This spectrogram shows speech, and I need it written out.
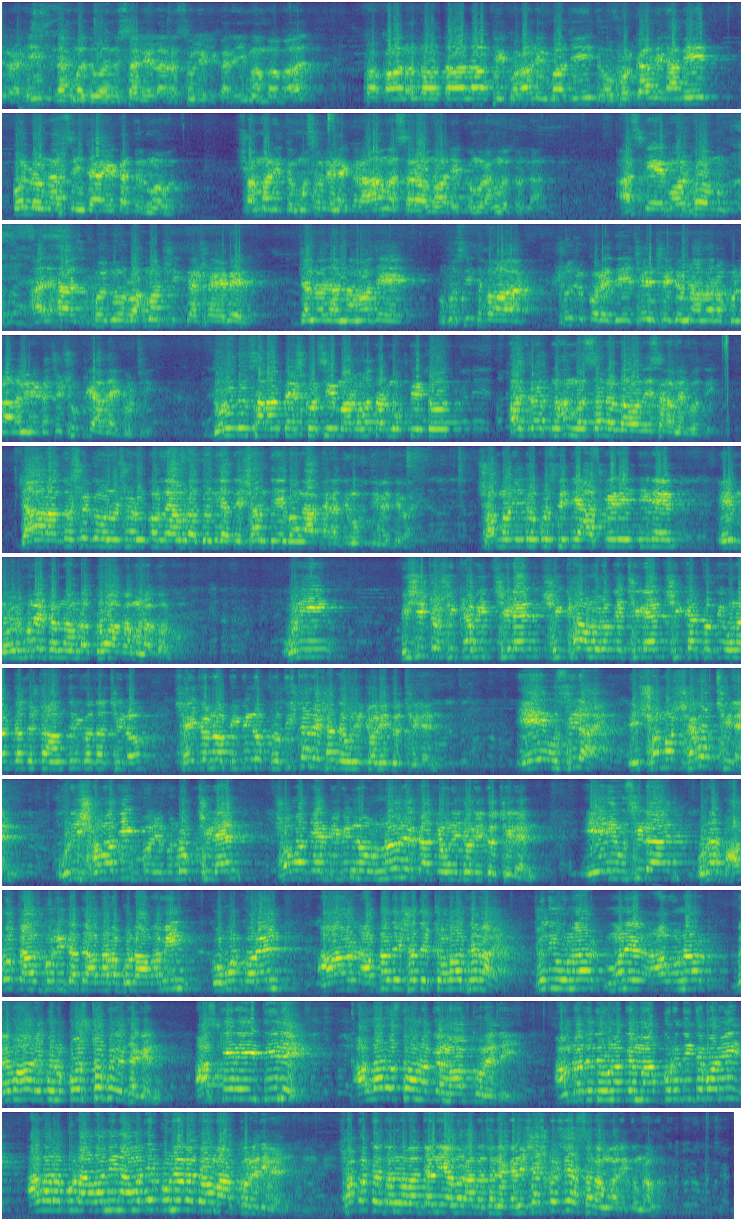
الرحيم نحمد ونصلي على رسول الكريم أما بعد فقال الله تعالى في قرآن المجيد وفرقان الحميد كل نفس ذائقة الموت সম্মানিত মুসলিম একরাম আসসালামু আলাইকুম রহমতুল্লাহ আজকে মরহুম আলহাজ ফজুর রহমান সিকদার সাহেবের জানাজার নামাজে উপস্থিত হওয়ার সুযোগ করে দিয়েছেন সেই জন্য আল্লাহ রাব্বুল আলমিনের কাছে শুক্রিয়া আদায় করছি দরুদ ও সালাম পেশ করছি মানবতার মুক্তির দূত হজরত মোহাম্মদ সাল্লাল্লাহু আলাইহি সাল্লামের প্রতি যার আদর্শকে অনুসরণ করলে আমরা দুনিয়াতে শান্তি এবং আখেরাতে মুক্তি পেতে পারি। সম্মানিত উপস্থিতি, আজকের এই দিনে এই মরহুমের জন্য আমরা দোয়া কামনা করব। উনি বিশিষ্ট শিক্ষাবিদ ছিলেন, শিক্ষা অনুরোগে ছিলেন, শিক্ষার প্রতি ওনার যথেষ্ট আন্তরিকতা ছিল, সেই জন্য বিভিন্ন প্রতিষ্ঠানের সাথে উনি জড়িত ছিলেন। এই উসিলায় এই সমাজ সেবক ছিলেন, উনি সামাজিক লোক ছিলেন, সমাজের বিভিন্ন উন্নয়নের কাজে উনি জড়িত ছিলেন। এই উসিলায় ওনার ভালো কাজগুলি যাতে আল্লাহ রাবুল আলমিন কবুল করেন। আর আপনাদের সাথে চলাফেরায় যদি ওনার মনে, ওনার ব্যবহারে কোনো কষ্ট পেয়ে থাকেন, আজকের এই দিনে আল্লাহ রাস্তা ওনাকে মাফ করে দেই। আমরা যদি ওনাকে মাফ করে দিতে পারি, আল্লাহ রাবুল আলমিন আমাদের কোনো মাফ করে দিবেন। সকলকে ধন্যবাদ জানিয়ে আমার আলোচনা এখানে শেষ করছি। আসসালামু আলাইকুম রহমতুল্লাহ।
